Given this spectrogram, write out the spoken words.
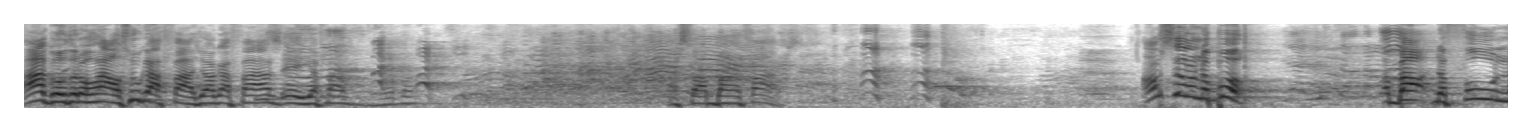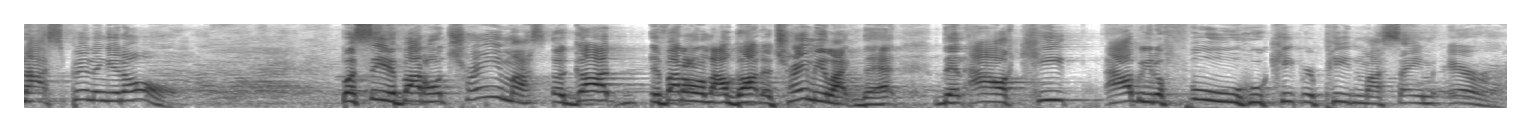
I go to the house. Who got fives? Y'all got fives? Hey, you got fives? I start buying fives. I'm still in the book about the fool not spending it all. But see, if I don't train my uh, God, if I don't allow God to train me like that, then I'll keep, I'll be the fool who keep repeating my same error.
